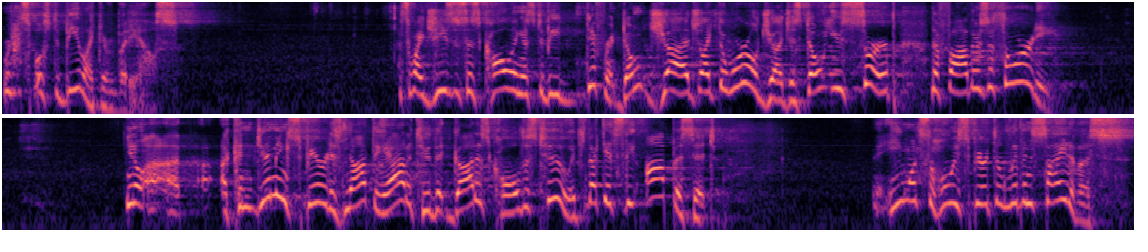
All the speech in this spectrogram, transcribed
We're not supposed to be like everybody else. That's why Jesus is calling us to be different. Don't judge like the world judges, don't usurp the Father's authority. You know, a, a, condemning spirit is not the attitude that God has called us to. in fact, it's the opposite. He wants the Holy Spirit to live inside of us.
